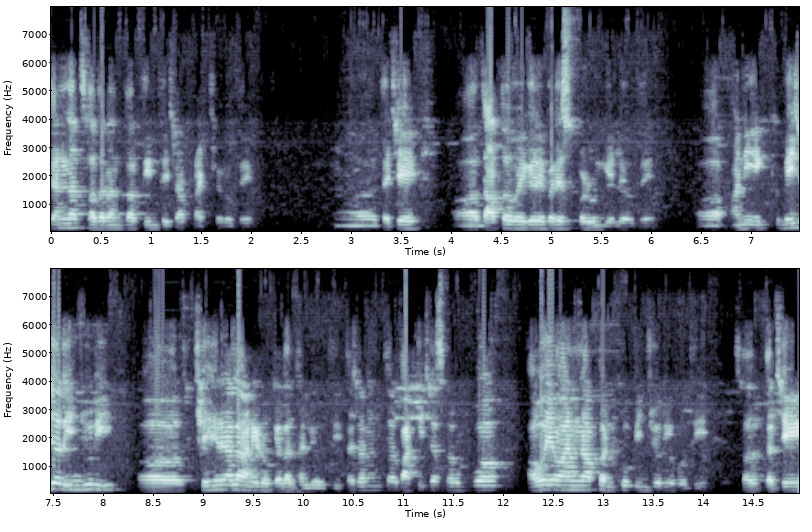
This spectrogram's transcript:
त्यांनाच साधारणतः तीन ते चार फ्रॅक्चर होते. त्याचे दात वगैरे बरेच पडून गेले होते. आणि एक मेजर इंजुरी चेहऱ्याला आणि डोक्याला झाली होती. त्याच्यानंतर बाकीच्या सर्व अवयवांना पण खूप इंजुरी होती. त्याचे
